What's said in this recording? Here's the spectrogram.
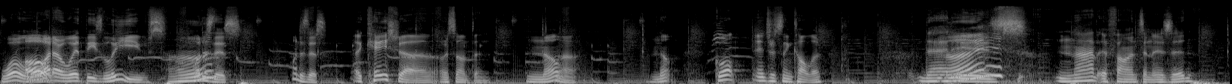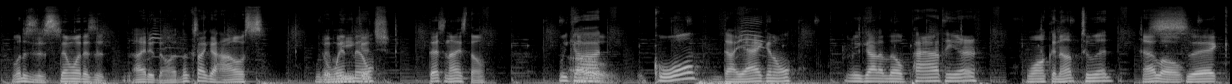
Whoa, Oh. what are with these leaves? Huh? What is this? What is this? Acacia or something. No. Huh. No. Cool. Interesting color. That is Nice. not a fountain, is it? What is this? Then what is it? I don't know. It looks like a house with A a, windmill? leakage. That's nice though. We got Oh. cool. Diagonal. We got a little path here. Walking up to it. Hello. Sick.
